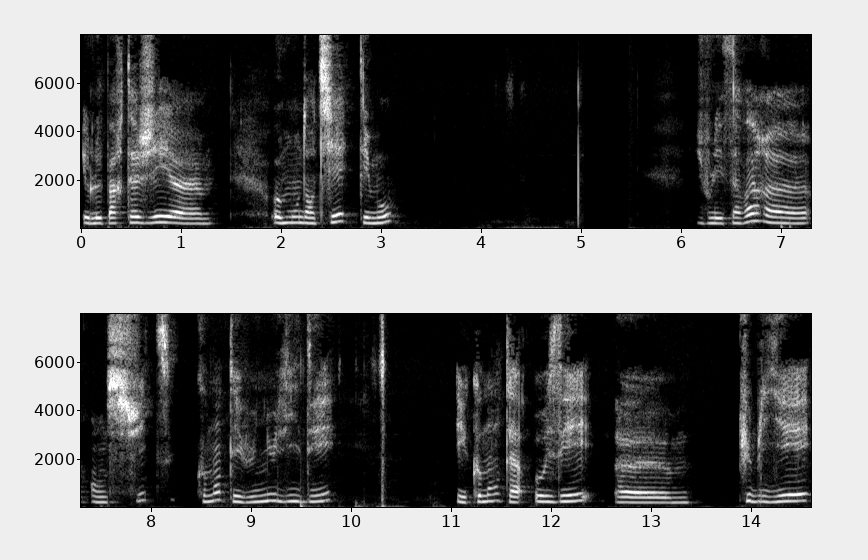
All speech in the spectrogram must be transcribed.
et le partager euh, au monde entier, tes mots. Je voulais savoir ensuite comment t'es venue l'idée et comment tu as osé euh, publier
